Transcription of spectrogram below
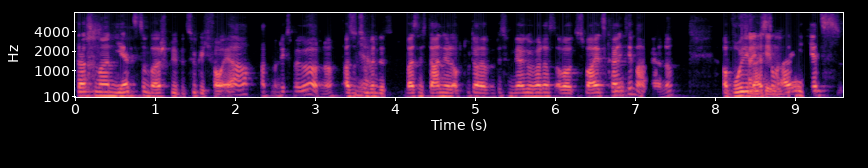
dass man jetzt zum Beispiel bezüglich VR hat man nichts mehr gehört. Ne? Also ja. zumindest, weiß nicht, Daniel, ob du da ein bisschen mehr gehört hast, aber das war jetzt kein Thema mehr. Ne? Obwohl kein die Leistung Thema. eigentlich jetzt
